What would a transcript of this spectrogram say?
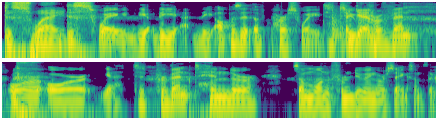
dissuade. Dissuade, the the the opposite of persuade, to Again. prevent or or yeah, to prevent, hinder someone from doing or saying something.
